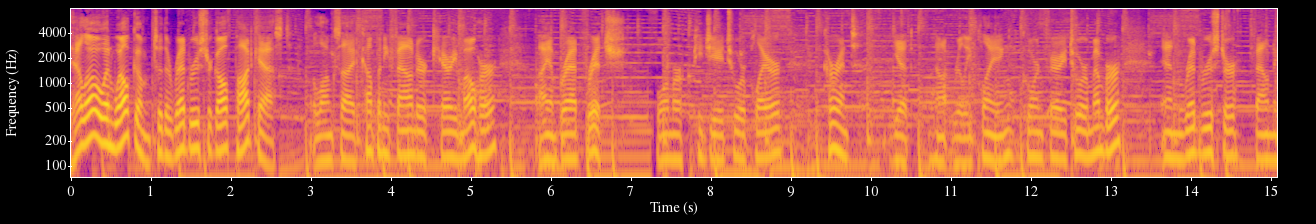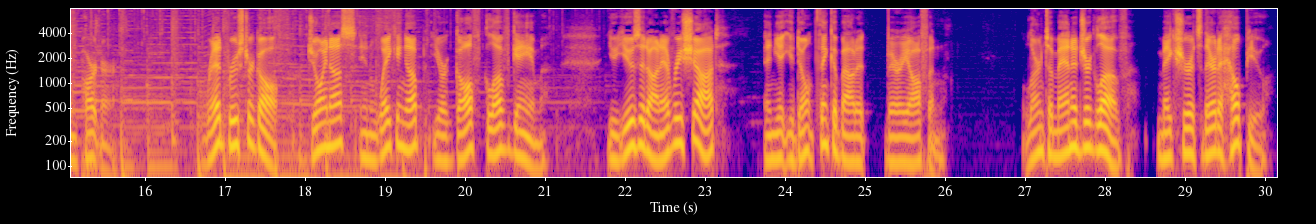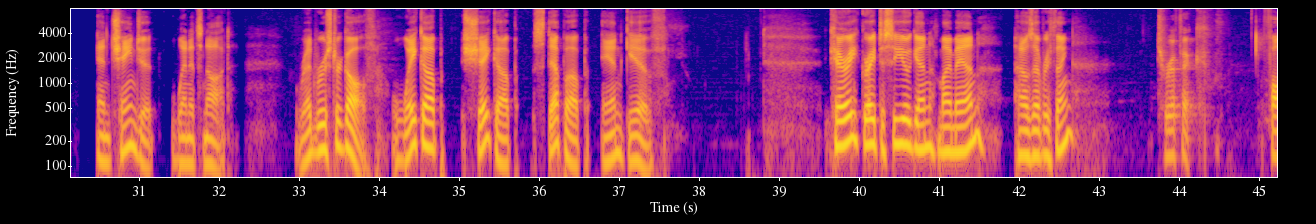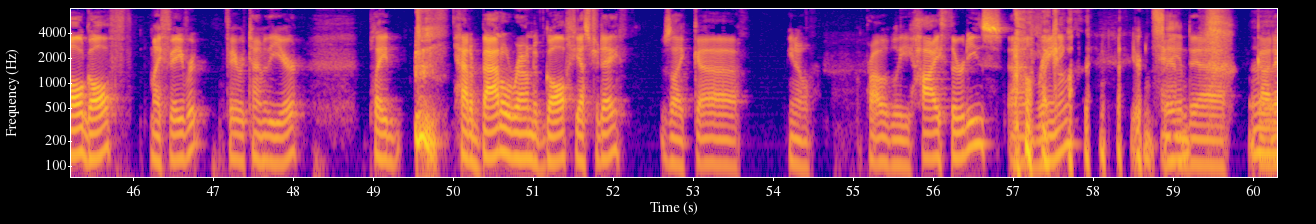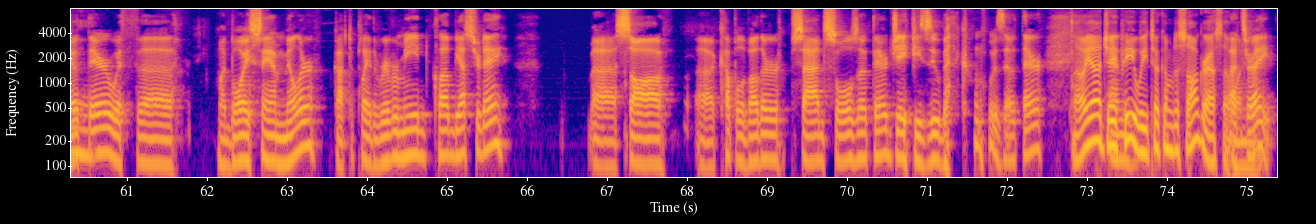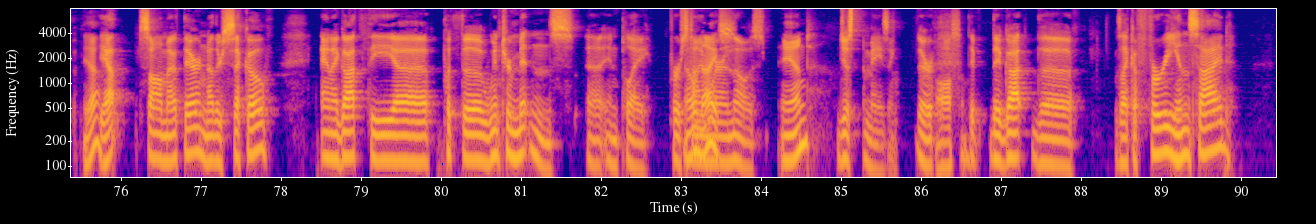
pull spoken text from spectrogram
Hello and welcome to the Red Rooster Golf Podcast. Alongside company founder Kerry Moher, I am Brad Fritsch, former PGA Tour player, current yet not really playing Korn Ferry Tour member, and Red Rooster founding partner. Red Rooster Golf. Join us in waking up your golf glove game. You use it on every shot, and yet you don't think about it very often. Learn to manage your glove, make sure it's there to help you, and change it when it's not. Red Rooster Golf. Wake up, shake up, step up, and give. Kerry, great to see you again, my man. How's everything? Terrific. Fall golf, my favorite, favorite time of the year. Played, had a battle round of golf yesterday. It was like, uh, you know, probably high 30s, uh, Oh raining. God. You're insane. And uh, got Uh, out there with uh, my boy Sam Miller. Got to play the Rivermead Club yesterday. Uh, saw a couple of other sad souls out there. JP Zubek was out there. Oh yeah, JP. and- we took him to Sawgrass that. That's right. Yeah. Yep. Saw him out there, another sicko. And I got the uh put the winter mittens uh, in play. First Oh, time nice. wearing those. And Just amazing. They're awesome. they've, they've got the it's like a furry inside.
